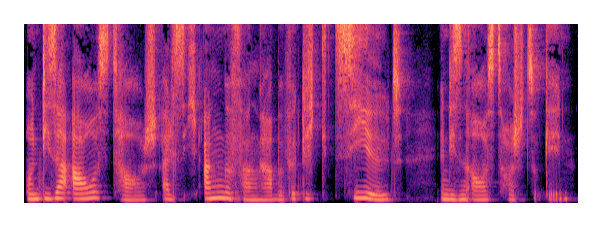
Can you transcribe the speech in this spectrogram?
Und dieser Austausch, als ich angefangen habe, wirklich gezielt in diesen Austausch zu gehen,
